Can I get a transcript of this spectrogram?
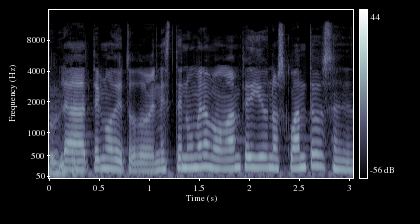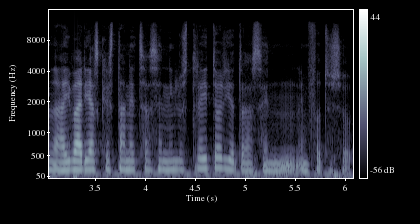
o en La qué? tengo de todo. En este número me han pedido unos cuantos. eh, Hay varias que están hechas en Illustrator y otras en, en Photoshop.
